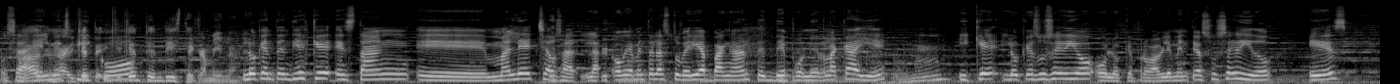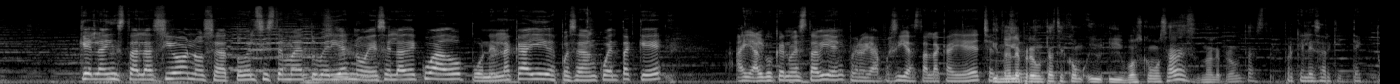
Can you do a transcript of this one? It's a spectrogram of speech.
O sea, Ah, él me ah, ¿y qué te- y explicó... qué, entendiste, Camila? Lo que entendí es que están eh, mal hechas, o sea, la- obviamente las tuberías van antes de poner la calle y que lo que sucedió o lo que probablemente ha sucedido es que la instalación, o sea, todo el sistema de tuberías no es el adecuado, ponen la calle y después se dan cuenta que hay algo que no está bien, pero ya pues sí, ya está la calle hecha. Y no le preguntaste cómo, y, y vos cómo sabes? ¿No le preguntaste? Porque él es arquitecto.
